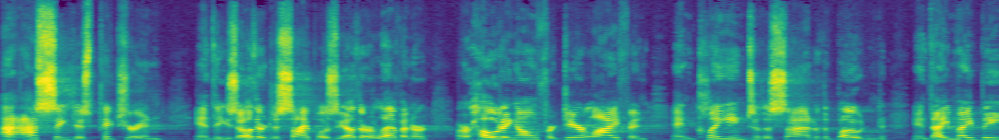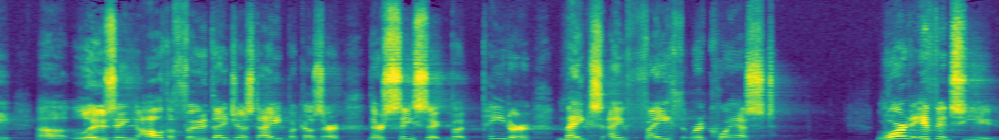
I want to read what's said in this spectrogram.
I, I see this picture and and these other disciples, the other 11, are, are holding on for dear life and, and clinging to the side of the boat. And, and they may be uh, losing all the food they just ate because they're, they're seasick. But Peter makes a faith request Lord, if it's you,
